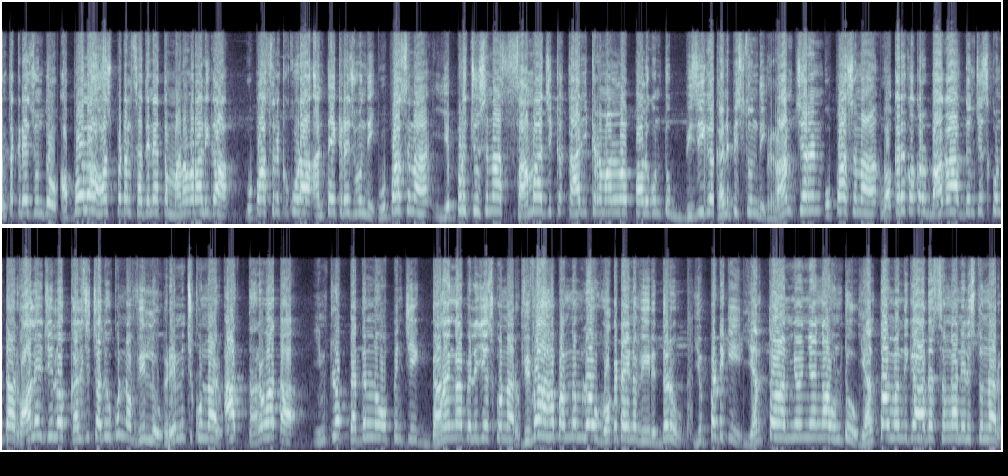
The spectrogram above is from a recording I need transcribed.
ఎంత క్రేజ్ ఉందో అపోలో హాస్పిటల్స్ అధినేత మనవరాలిగా ఉపాసనకు కూడా అంతే క్రేజ్ ఉంది. ఉపాసన ఎప్పుడు చూసినా సామాజిక కార్యక్రమాల్లో పాల్గొంటూ బిజీగా కనిపిస్తుంది. రామ్ చరణ్ ఉపాసన ఒకరికొకరు బాగా అర్థం చేసుకుంటారు. కాలేజీలో కలిసి చదువుకున్న వీళ్ళు ప్రేమించుకున్నారు. ఆ తర్వాత ఇంట్లో పెద్దలను ఒప్పించి ఘనంగా పెళ్ళి చేసుకున్నారు. వివాహ బంధంలో ఒకటైన వీరిద్దరూ ఇప్పటికీ ఎంతో అన్యోన్యంగా ఉంటూ ఎంతో మందికి ఆదర్శంగా నిలుస్తున్నారు.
